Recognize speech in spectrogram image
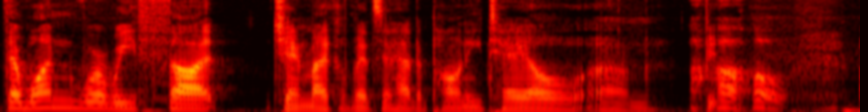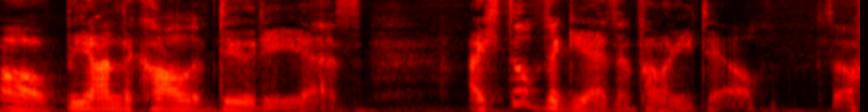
the one where we thought Jan Michael Vincent had a ponytail. Um, be- Oh, oh, Beyond the Call of Duty. Yes, I still think he has a ponytail. So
